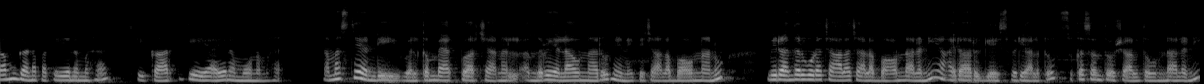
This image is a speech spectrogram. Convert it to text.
కం గణపతయ నమ. శ్రీ కార్తికేయాయ నమో నమ. నమస్తే అండి. Welcome back to our channel. అందరూ ఎలా ఉన్నారు? నేనైతే చాలా బాగున్నాను. మీరందరూ కూడా చాలా చాలా బాగుండాలని ఆయురారోగ్య ఐశ్వర్యాలతో సుఖ సంతోషాలతో ఉండాలని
